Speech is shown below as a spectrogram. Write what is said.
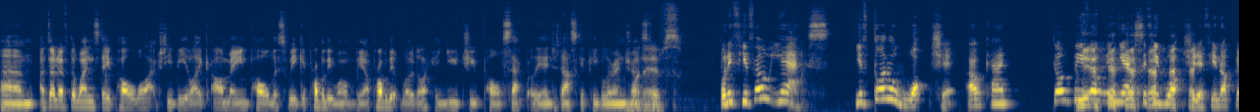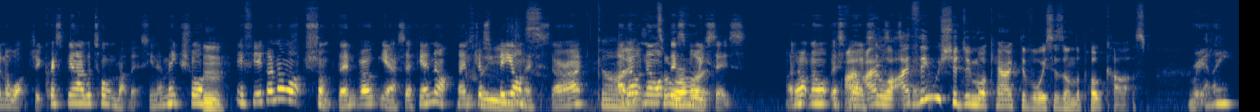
Um, I don't know if the Wednesday poll will actually be like our main poll this week. It probably won't be. I'll probably upload like a YouTube poll separately and just ask if people are interested. Whatevs. But if you vote yes, you've got to watch it, okay? Don't be Yeah. voting yes if you'd watch it if you're not going to watch it. Crispy and I were talking about this. You know, make sure if you're going to watch something, vote yes. If you're not, then just be. Honest, all right? I don't know what this all right. voice is. I don't know what this voice I, I, is. li- It's I a bit- think we should do more character voices on the podcast. really.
